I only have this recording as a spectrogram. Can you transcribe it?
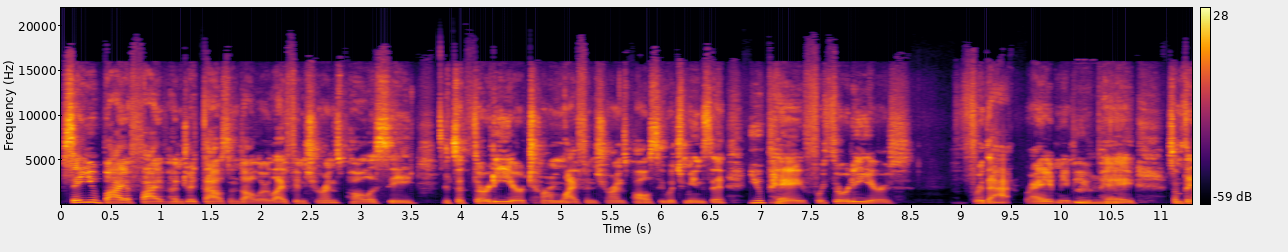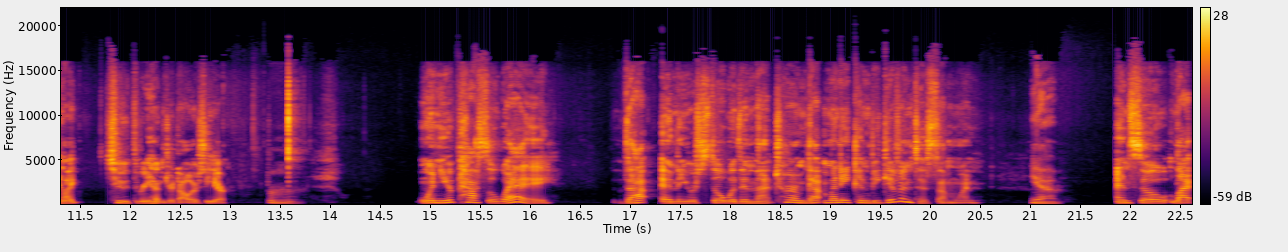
say you buy a $500,000 life insurance policy, it's a 30 year term life insurance policy, which means that you pay for 30 years for that, right? Maybe mm-hmm. you pay something like two, $300 a year. Mm-hmm. When you pass away, that and you're still within that term, that money can be given to someone. Yeah. And so, like,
